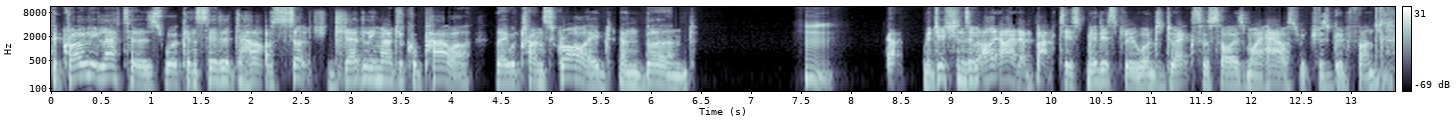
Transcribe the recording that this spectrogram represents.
the Crowley letters were considered to have such deadly magical power, they were transcribed and burned. Hmm. Yeah. Magicians, I, I had a Baptist minister who wanted to exorcise my house, which was good fun.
